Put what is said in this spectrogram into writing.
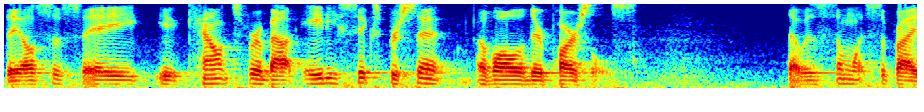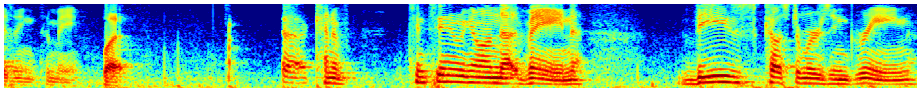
they also say it counts for about 86% of all of their parcels. That was somewhat surprising to me, but uh, kind of continuing on that vein, these customers in green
